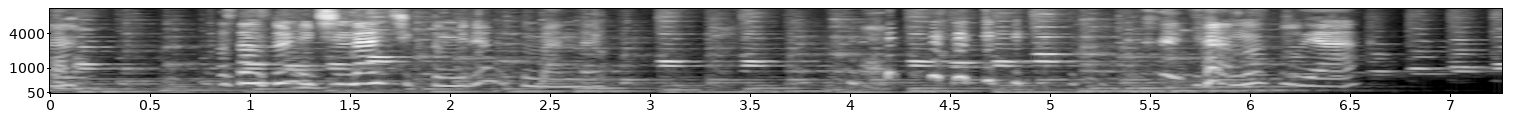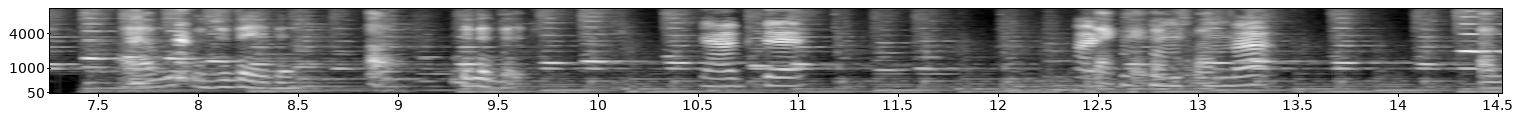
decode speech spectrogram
Tamam. Asansörün içinden çıktım biliyor musun ben de? ya nasıl ya? Ayağımın ucu değdi. Ah, yine de. Ya bir de parkur konusunda Ben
